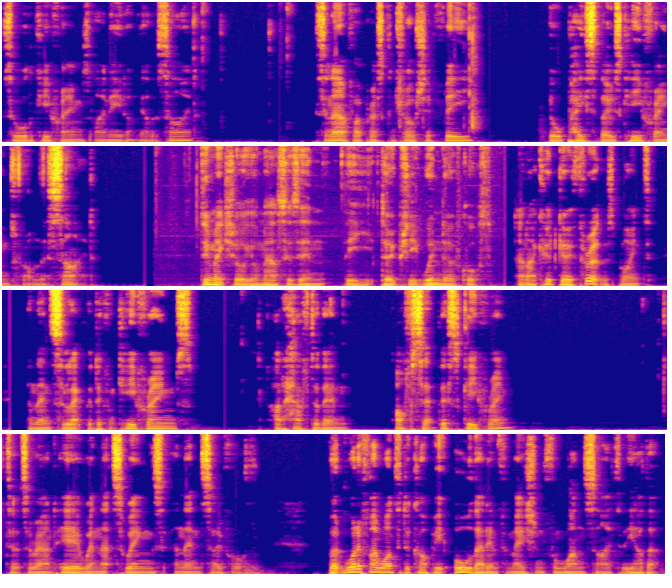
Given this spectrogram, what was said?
So all the keyframes I need on the other side. So now if I press Control Shift V, it will paste those keyframes from this side. Do make sure your mouse is in the dope sheet window, of course. And I could go through at this point and then select the different keyframes. I'd have to then offset this keyframe. So it's around here when that swings and then so forth. But what if I wanted to copy all that information from one side to the other?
